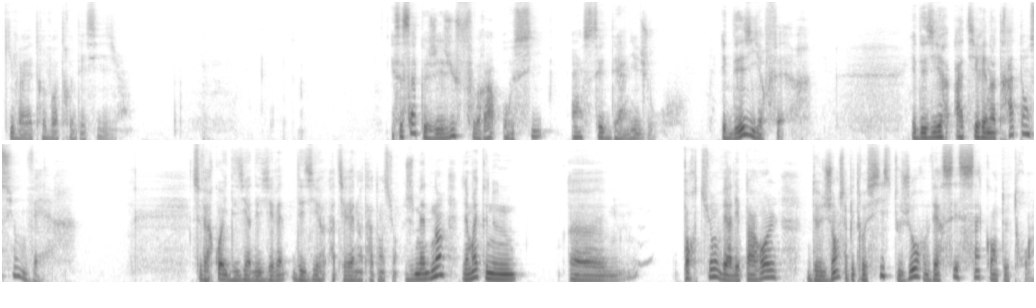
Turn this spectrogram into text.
qui va être votre décision. Et c'est ça que Jésus fera aussi en ces derniers jours et désire faire. Et désire attirer notre attention vers. Ce vers quoi il désire, désire, attirer notre attention. Maintenant, j'aimerais que nous euh, portions vers les paroles de Jean chapitre 6, toujours verset 53.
